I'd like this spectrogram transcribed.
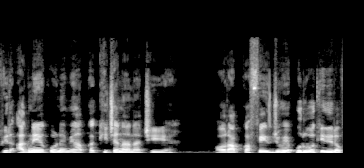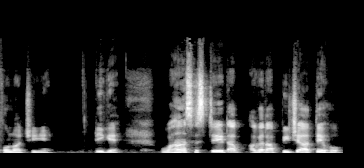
फिर आग्नेय कोने में आपका किचन आना चाहिए और आपका फेस जो है पूर्व की तरफ़ होना चाहिए ठीक है वहाँ से स्टेट आप अगर आप पीछे आते हो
